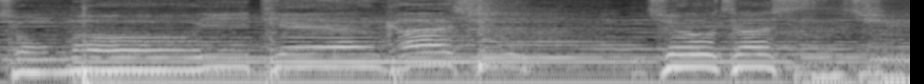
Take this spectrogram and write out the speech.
从某一天开始，就在死去。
